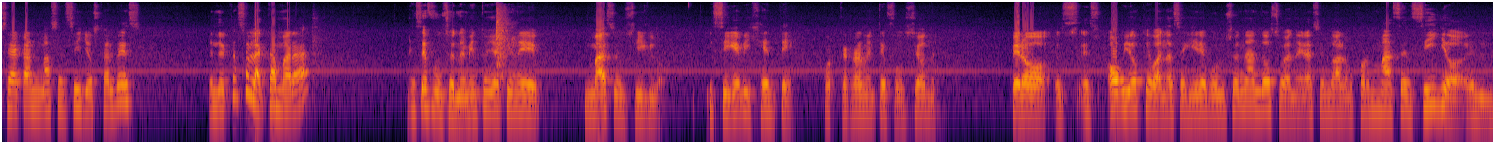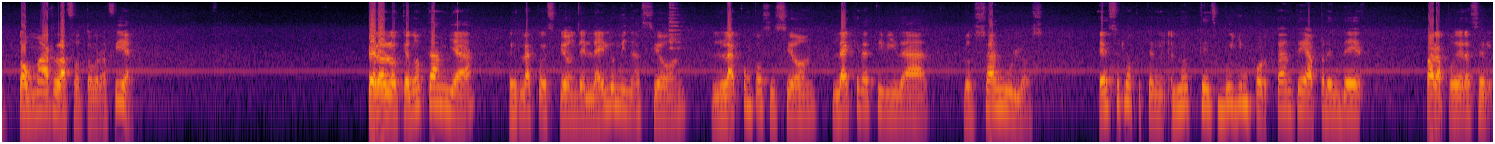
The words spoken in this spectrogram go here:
se hagan más sencillos tal vez. En el caso de la cámara, ese funcionamiento ya tiene más de un siglo y sigue vigente porque realmente funciona pero es, obvio que van a seguir evolucionando, se van a ir haciendo a lo mejor más sencillo el tomar la fotografía. Pero lo que no cambia es la cuestión de la iluminación, la composición, la creatividad, los ángulos. Eso es lo que, es lo que es muy importante aprender para poder hacer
